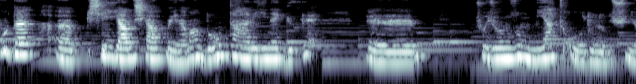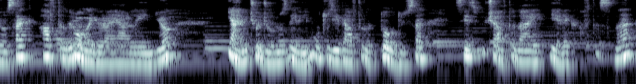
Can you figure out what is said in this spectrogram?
burada e, bir şeyi yanlış yapmayın ama doğum tarihine göre e, çocuğunuzun miyat olduğunu düşünüyorsak haftaları ona göre ayarlayın diyor. Yani çocuğunuz ne bileyim 37 haftalık doğduysa siz 3 hafta daha ekleyerek haftasına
